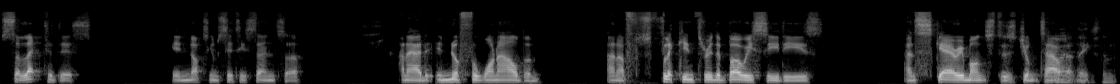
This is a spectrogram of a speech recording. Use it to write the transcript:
Selectadisc in Nottingham City Centre, and I had enough for one album, and I was flicking through the Bowie CDs, and Scary Monsters jumped out Right, at me, excellent.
